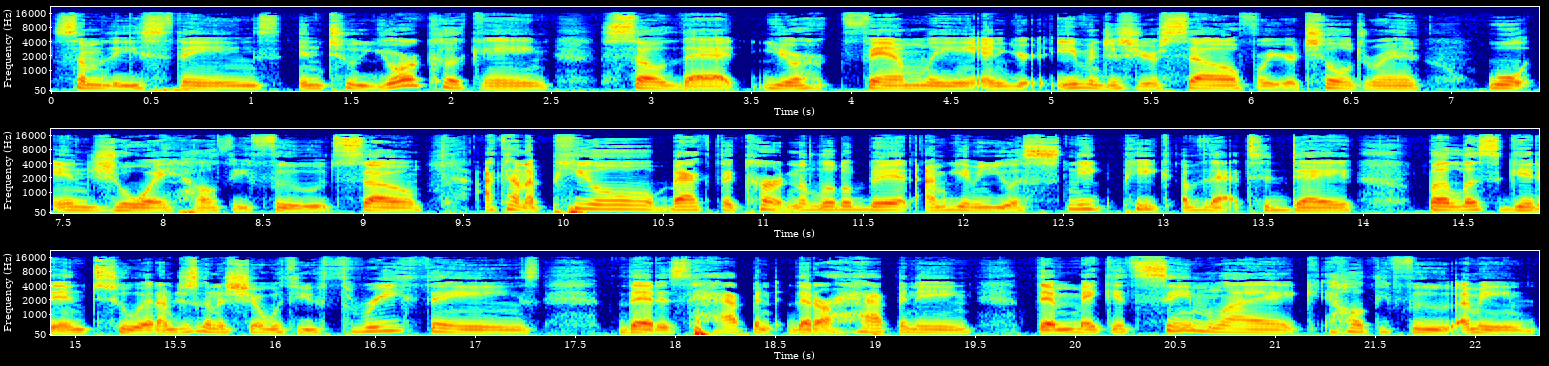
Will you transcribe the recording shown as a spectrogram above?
some of these things into your cooking so that your family and your even just yourself or your children will enjoy healthy food. So I kind of peel back the curtain a little bit. I'm giving you a sneak peek of that today, but let's get into it. I'm just going to share with you three things that is happen that are happening that make it seem like healthy food. I mean,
